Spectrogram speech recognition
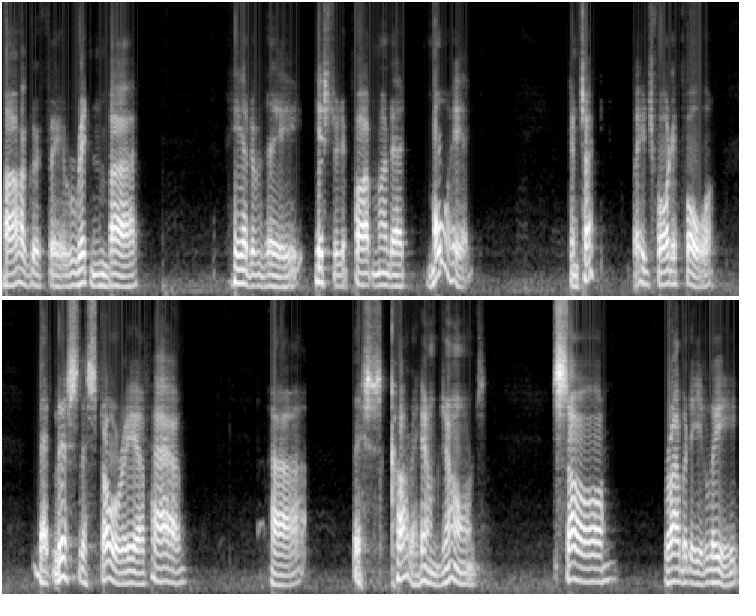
biography written by head of the history department at Morehead, Kentucky, page 44, that lists the story of how uh, this Carter Helm Jones saw Robert E. Lee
